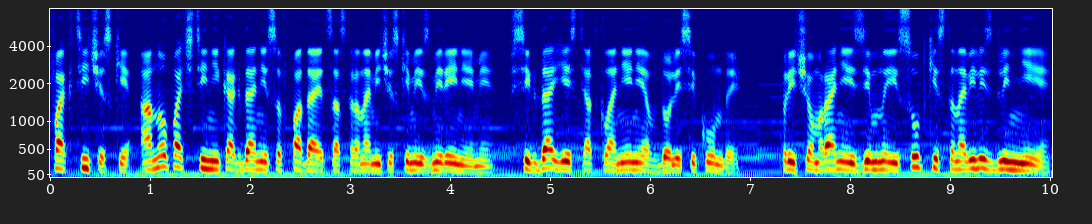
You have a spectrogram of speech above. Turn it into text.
Фактически, оно почти никогда не совпадает с астрономическими измерениями, всегда есть отклонения в доли секунды. Причем ранее земные сутки становились длиннее,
